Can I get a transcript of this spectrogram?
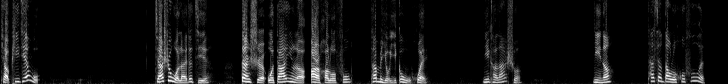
跳披肩舞。假使我来得及，但是我答应了阿尔哈罗夫，他们有一个舞会。尼考拉说：“你呢？”他向道洛霍夫问，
